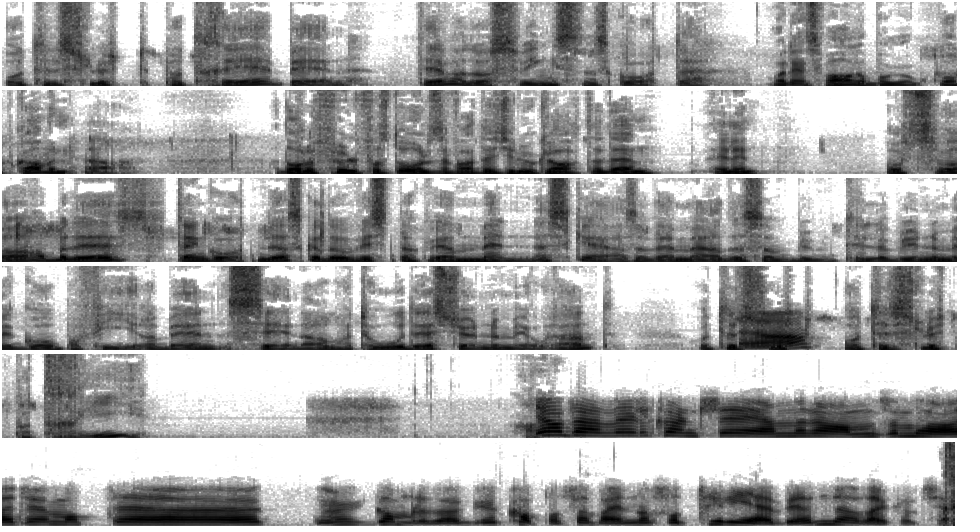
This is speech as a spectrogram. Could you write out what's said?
og til slutt på tre ben? Det var da Sfinksens gåte. Var det svaret på, på oppgaven? Ja. Da har du full forståelse for at ikke du klarte den, Elin. Og svaret på det, den gåten der skal da visstnok være menneske. Altså, hvem er det som til å begynne med går på fire ben, senere på to? Det skjønner vi jo, sant? Og til Ja. og til slutt på tre? Ja, det er vel kanskje en eller annen som har eh, måttet eh, gamle dager kappa seg beina og fått treben, det er det kanskje.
